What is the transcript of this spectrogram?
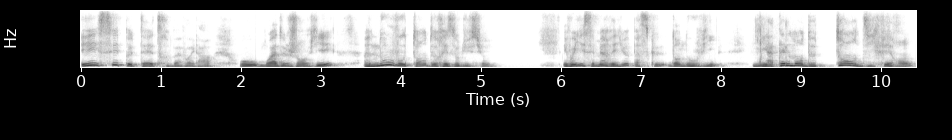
et c'est peut-être, ben voilà, au mois de janvier, un nouveau temps de résolution. Et voyez, c'est merveilleux parce que dans nos vies, il y a tellement de temps différents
